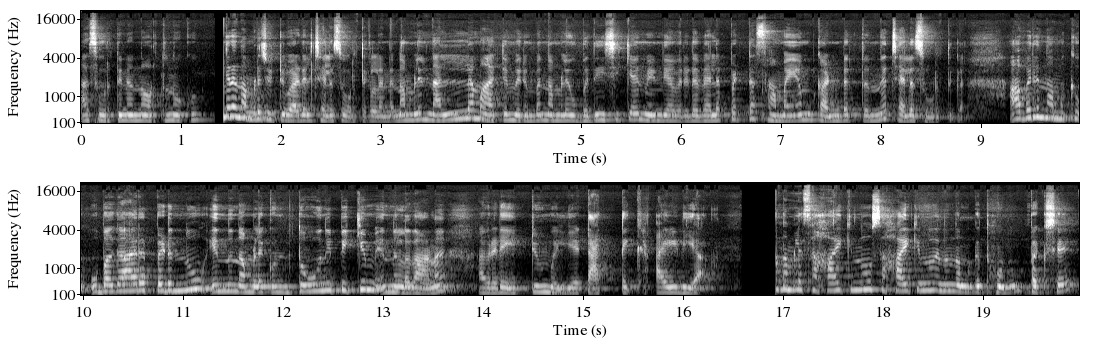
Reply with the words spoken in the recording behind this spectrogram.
ആ സുഹൃത്തിനെ ഒന്ന് ഓർത്ത് നോക്കൂ. ഇങ്ങനെ നമ്മുടെ ചുറ്റുപാടിൽ ചില സുഹൃത്തുക്കളുണ്ട്. നമ്മളിൽ നല്ല മാറ്റം വരുമ്പോൾ നമ്മളെ ഉപദേശിക്കാൻ വേണ്ടി അവരുടെ വിലപ്പെട്ട സമയം കണ്ടെത്തുന്ന ചില സുഹൃത്തുക്കൾ. അവർ നമുക്ക് ഉപകാരപ്പെടുന്നു എന്ന് നമ്മളെ കൊണ്ട് തോന്നിപ്പിക്കും എന്നുള്ളതാണ് അവരുടെ ഏറ്റവും വലിയ ടാക്ടിക് ഐഡിയ നമ്മളെ സഹായിക്കുന്നു സഹായിക്കുന്നു എന്ന് നമുക്ക് തോന്നും. പക്ഷേ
